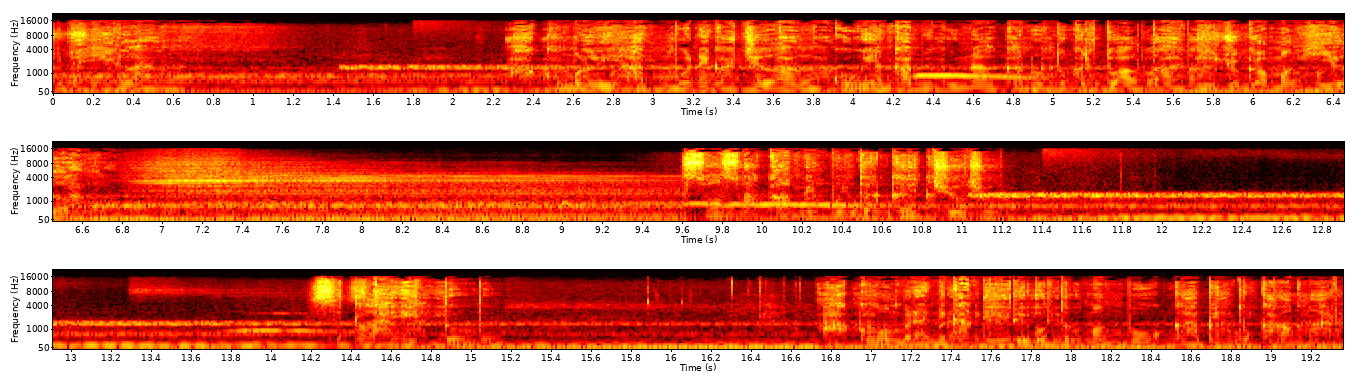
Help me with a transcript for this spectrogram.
Sudah hilang, aku melihat boneka jelangkung yang kami gunakan untuk ritual tadi juga menghilang. Sontak kami pun terkejut. Setelah itu, aku memberanikan diri untuk membuka pintu kamar.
